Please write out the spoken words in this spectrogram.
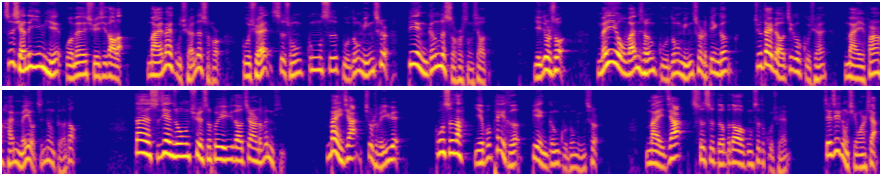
之前的音频我们学习到了，买卖股权的时候，股权是从公司股东名册变更的时候生效的，也就是说，没有完成股东名册的变更，就代表这个股权买方还没有真正得到。但实践中确实会遇到这样的问题，卖家就是违约。公司呢也不配合变更股东名册，买家迟迟得不到公司的股权。在这种情况下，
